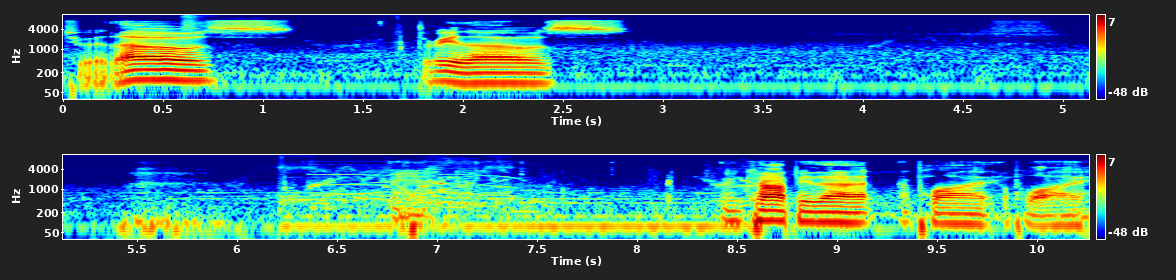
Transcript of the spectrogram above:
Two of those. Three of those. And copy that, apply, apply.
